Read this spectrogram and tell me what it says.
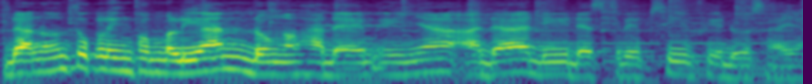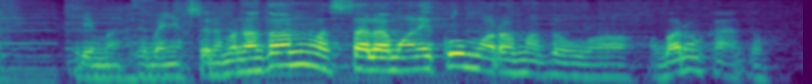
Dan untuk link pembelian dongle HDMI-nya ada di deskripsi video saya. Terima kasih banyak sudah menonton. Wassalamualaikum warahmatullahi wabarakatuh.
